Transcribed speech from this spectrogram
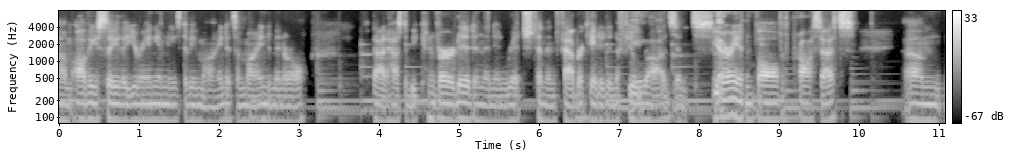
Um, obviously, the uranium needs to be mined. It's a mined mineral that has to be converted and then enriched and then fabricated into fuel rods. And it's yep. a very involved process um,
